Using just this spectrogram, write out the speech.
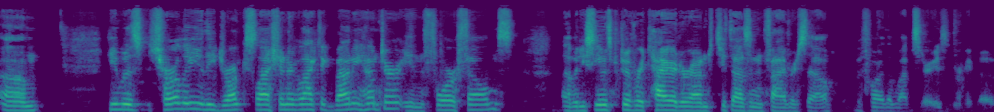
um, he was Charlie, the drunk slash intergalactic bounty hunter, in four films, uh, but he seems to have retired around 2005 or so before the web series reboot.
